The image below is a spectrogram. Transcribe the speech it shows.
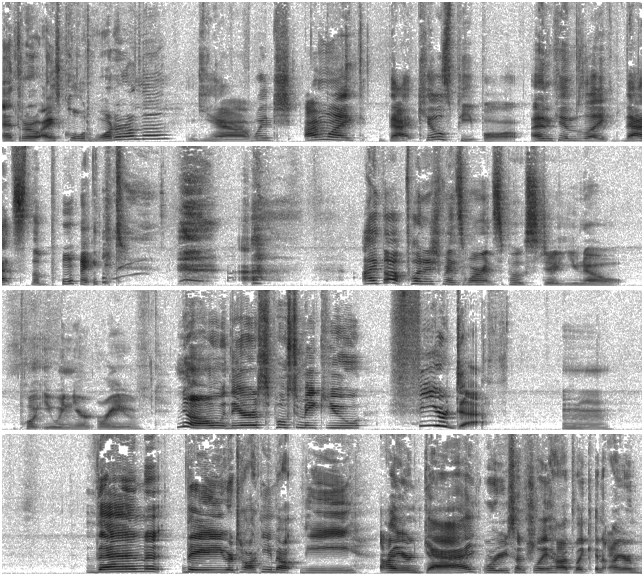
and throw ice cold water on them. Yeah, which I'm like, that kills people. And Kim's like, that's the point. I thought punishments weren't supposed to, you know, put you in your grave. No, they're supposed to make you fear death. Mm. Then they were talking about the iron gag, where you essentially had like an iron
